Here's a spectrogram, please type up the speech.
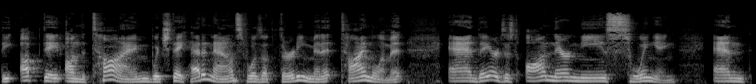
the update on the time, which they had announced was a 30 minute time limit, and they are just on their knees swinging. And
